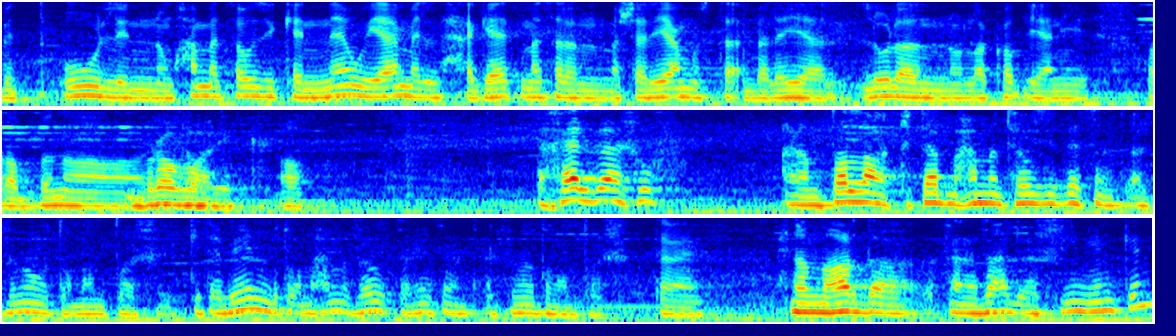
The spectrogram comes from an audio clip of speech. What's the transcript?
بتقول إنه محمد فوزي كان ناوي يعمل حاجات مثلا مشاريع مستقبلية لولا إنه لقد يعني ربنا برافو عليك. آه تخيل بقى شوف أنا مطلع كتاب محمد فوزي ده سنة 2018 الكتابين بتوع محمد فوزي طالعين سنة 2018 تمام. إحنا النهارده سنة 21 يمكن.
